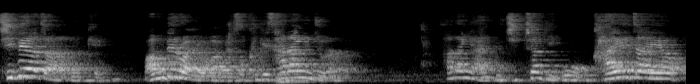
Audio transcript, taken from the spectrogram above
지배하잖아, 그렇게. 마음대로 하려고 하면서 그게 사랑인 줄 알아. 사랑이 아니고 집착이고 가해자예요.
